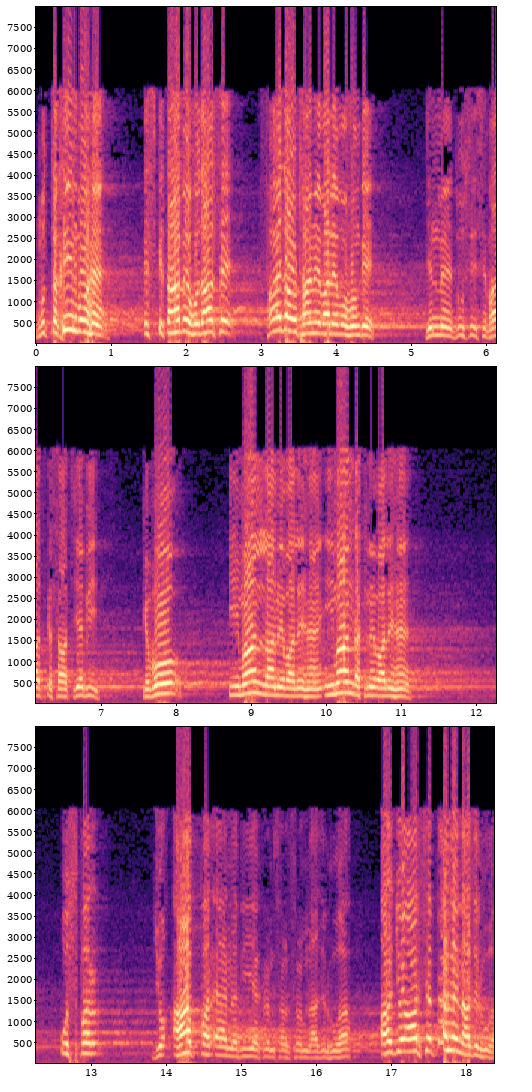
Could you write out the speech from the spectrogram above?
متقین وہ ہیں، اس کتاب خدا سے فائدہ اٹھانے والے وہ ہوں گے، جن میں دوسری صفات کے ساتھ یہ بھی کہ وہ ایمان لانے والے ہیں، ایمان رکھنے والے ہیں۔ اس پر جو آپ پر اے نبی اکرم صلی اللہ علیہ وسلم نازل ہوا اور جو آپ سے پہلے نازل ہوا۔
